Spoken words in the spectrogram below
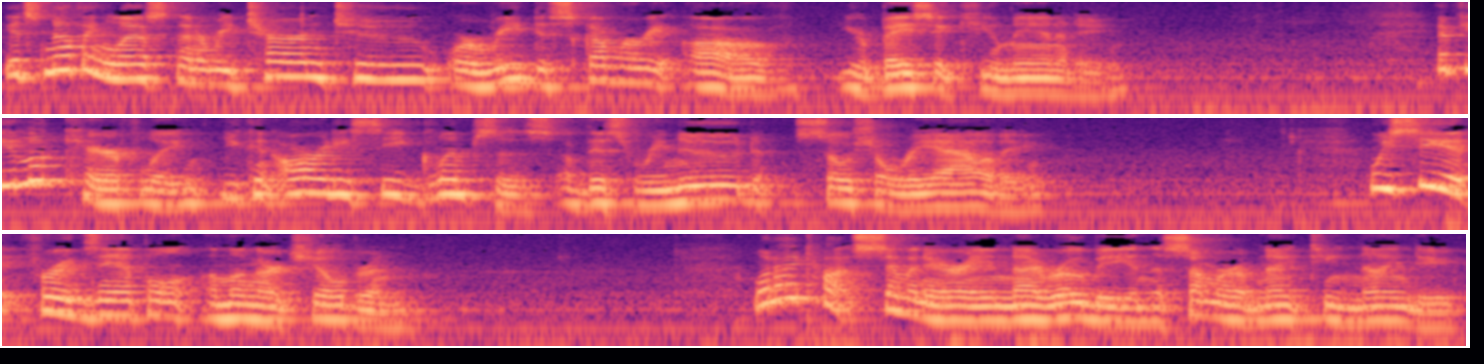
It's nothing less than a return to or rediscovery of your basic humanity. If you look carefully, you can already see glimpses of this renewed social reality. We see it, for example, among our children. When I taught seminary in Nairobi in the summer of 1990,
